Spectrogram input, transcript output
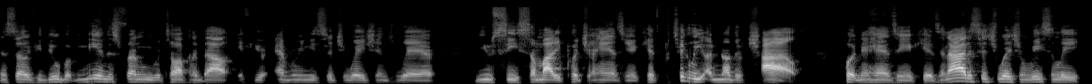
And so if you do, but me and this friend, we were talking about if you're ever in these situations where you see somebody put your hands on your kids, particularly another child putting their hands on your kids. And I had a situation recently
